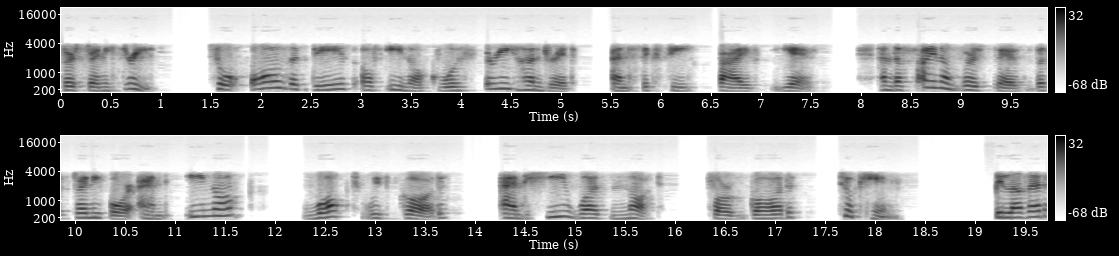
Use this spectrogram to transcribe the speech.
Verse 23 So all the days of Enoch were 365 years. And the final verse says, verse 24, and Enoch walked with God, and he was not, for God took him. Beloved,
